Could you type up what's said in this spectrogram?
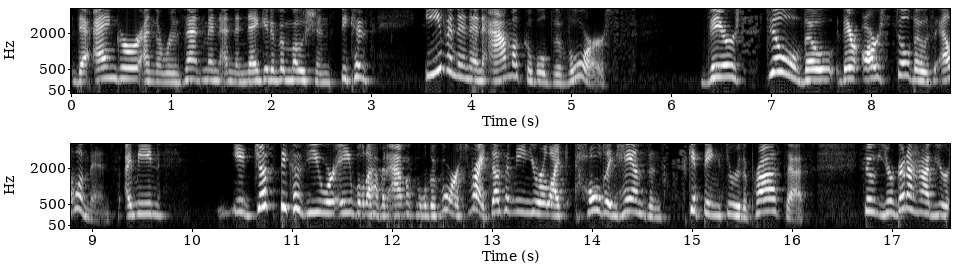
the anger and the resentment and the negative emotions because even in an amicable divorce, there's still though there are still those elements. I mean, it just because you were able to have an amicable divorce, right, doesn't mean you were like holding hands and skipping through the process. So you're going to have your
